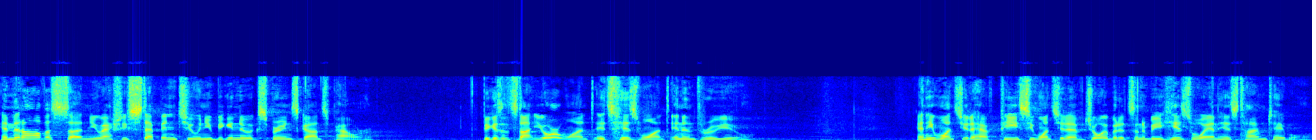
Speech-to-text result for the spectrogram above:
And then all of a sudden, you actually step into and you begin to experience God's power. Because it's not your want, it's His want in and through you. And He wants you to have peace, He wants you to have joy, but it's going to be His way and His timetable.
